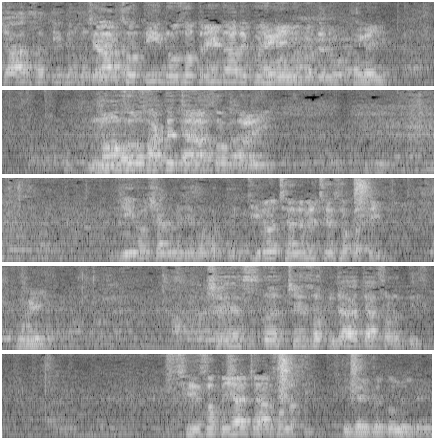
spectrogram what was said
430 200 430 263 ਆ ਦੇਖੋ ਜੀ ਹੈਗਾ ਦੋ ਜੀ ਨੰਬਰ ਦੇ ਨੋਟ। ਹੈਗਾ ਜੀ। 960 441 096631 096631 ਹੋ ਗਿਆ ਜੀ। 650 429 650 429 ਠੀਕ ਹੈ ਜੀ ਬਿਲਕੁਲ ਮਿਲ ਜਾਏਗਾ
